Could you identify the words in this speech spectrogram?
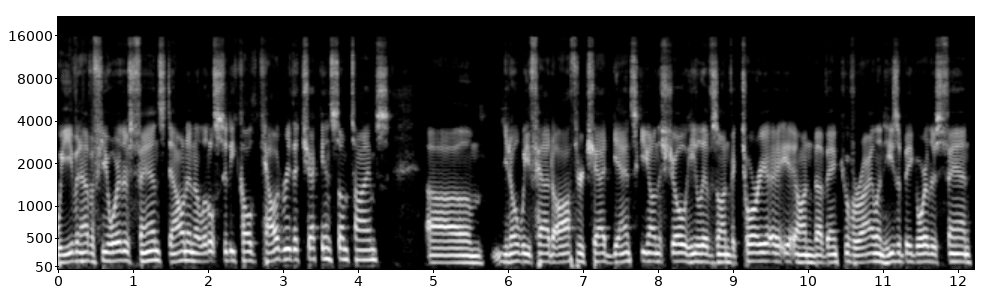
we even have a few Oilers fans down in a little city called Calgary that check in sometimes. Um, you know, we've had author Chad Gansky on the show. He lives on Victoria, eh, on uh, Vancouver Island. He's a big Oilers fan.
